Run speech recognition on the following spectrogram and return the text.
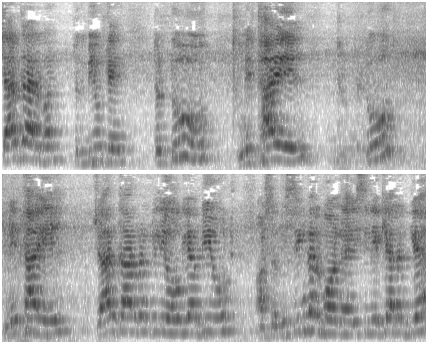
चार कार्बन तो ब्यूटेन तो टू मिथाइल टू मिथाइल चार कार्बन के लिए हो गया ब्यूट और सभी सिंगल बॉन्ड है इसलिए क्या लग गया?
